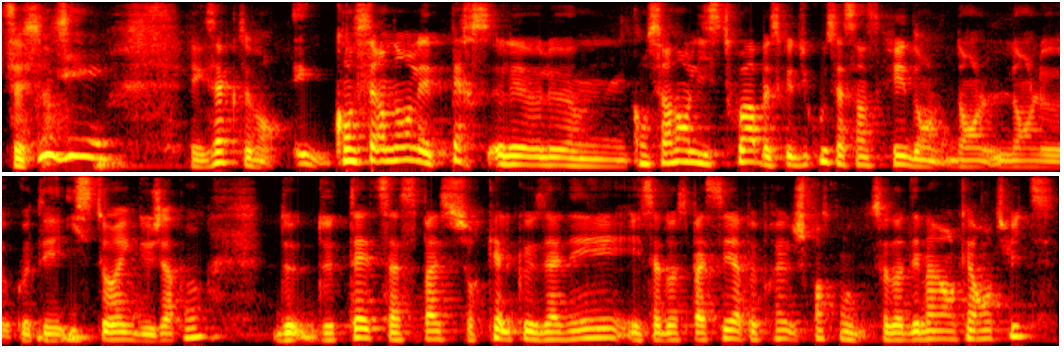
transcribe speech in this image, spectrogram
C'est ça. Exactement. Et concernant les le, le- concernant l'histoire, parce que du coup ça s'inscrit dans, dans, dans le côté historique du Japon. De, de tête, ça se passe sur quelques années et ça doit se passer à peu près. Je pense que ça doit démarrer en 48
